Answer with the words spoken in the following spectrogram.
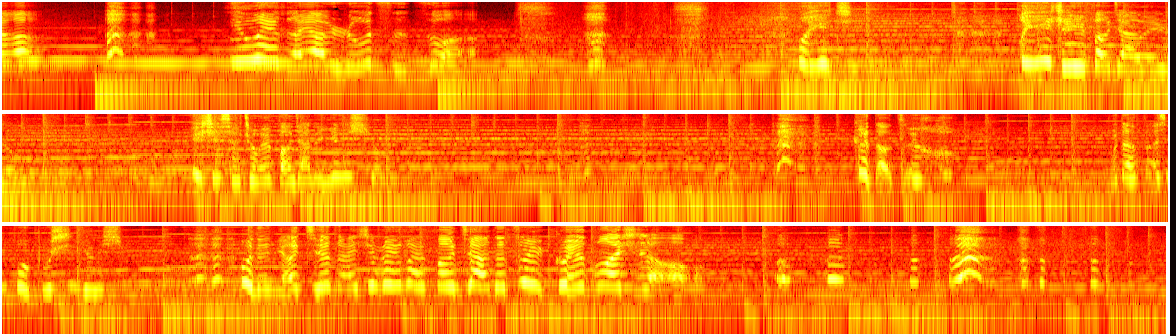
娘你为何要如此做？我一直我一直以方家为荣一直想成为方家的英雄。可到最后不但发现我不是英雄我的娘亲还是危害方家的罪魁祸首。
